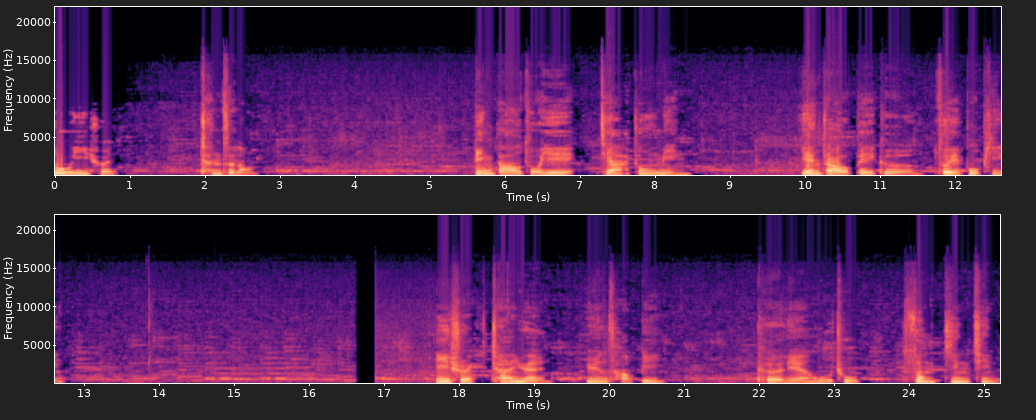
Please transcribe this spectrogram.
渡易水，陈子龙。病刀昨夜甲中鸣，燕赵悲歌醉不平。易水潺湲云草碧，可怜无处送荆青。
